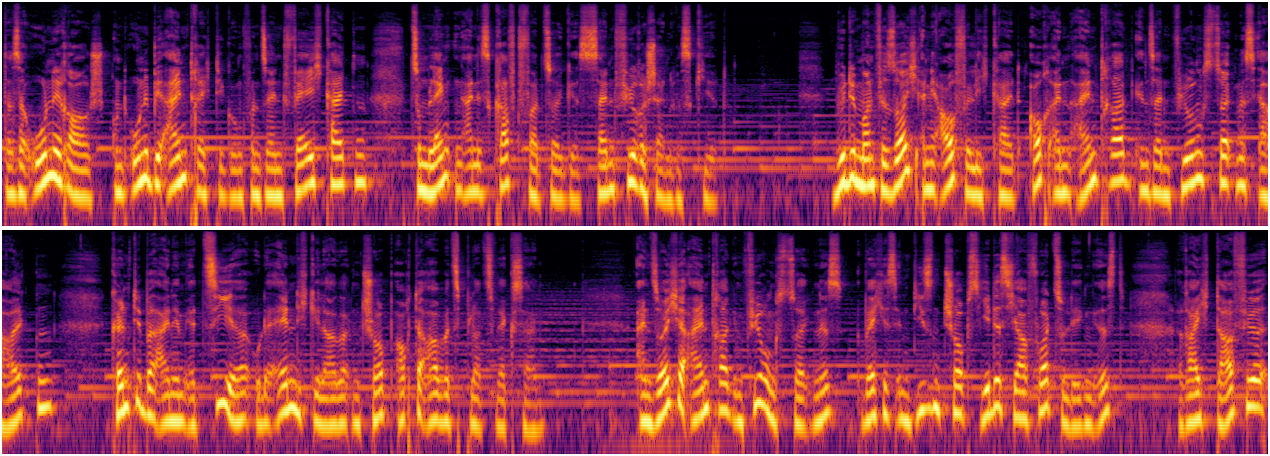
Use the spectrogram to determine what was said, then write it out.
dass er ohne Rausch und ohne Beeinträchtigung von seinen Fähigkeiten zum Lenken eines Kraftfahrzeuges seinen Führerschein riskiert. Würde man für solch eine Auffälligkeit auch einen Eintrag in sein Führungszeugnis erhalten, könnte bei einem Erzieher oder ähnlich gelagerten Job auch der Arbeitsplatz weg sein. Ein solcher Eintrag im Führungszeugnis, welches in diesen Jobs jedes Jahr vorzulegen ist, reicht dafür,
